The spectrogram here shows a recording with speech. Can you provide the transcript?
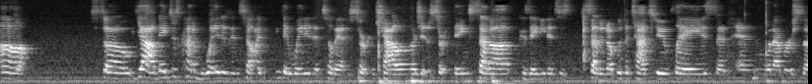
Um, so yeah, they just kind of waited until I think they waited until they had a certain challenge and a certain thing set up because they needed to set it up with a tattoo place and, and whatever. So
